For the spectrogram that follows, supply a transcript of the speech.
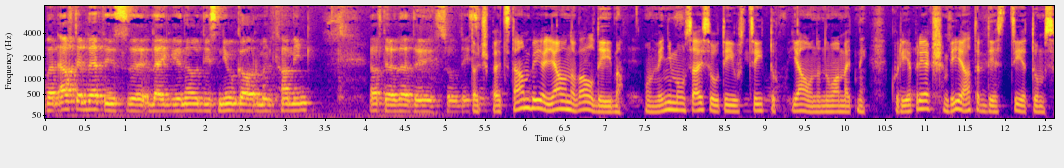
But after that is uh, like you know this new government coming. After that, they, so they. Taču pēc tam bija jauna valdība, un viņi mūs aizsūtīja uz citu, jaunu nometni, kur iepriekš bija atradies cietums.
